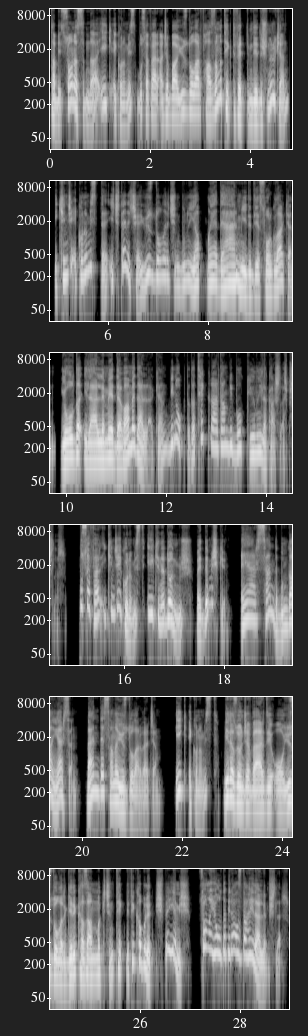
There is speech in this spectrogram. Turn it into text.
Tabi sonrasında ilk ekonomist bu sefer acaba 100 dolar fazla mı teklif ettim diye düşünürken ikinci ekonomist de içten içe 100 dolar için bunu yapmaya değer miydi diye sorgularken yolda ilerlemeye devam ederlerken bir noktada tekrardan bir bok yığınıyla karşılaşmışlar. Bu sefer ikinci ekonomist ilkine dönmüş ve demiş ki eğer sen de bundan yersen ben de sana 100 dolar vereceğim. İlk ekonomist biraz önce verdiği o 100 doları geri kazanmak için teklifi kabul etmiş ve yemiş. Sonra yolda biraz daha ilerlemişler.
